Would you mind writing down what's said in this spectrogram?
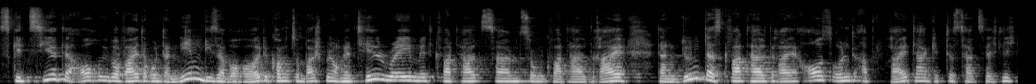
skizzierte, auch über weitere Unternehmen dieser Woche. Heute kommt zum Beispiel noch eine Tilray mit Quartalszahlen zum Quartal 3. Dann dünnt das Quartal 3 aus und ab Freitag gibt es tatsächlich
